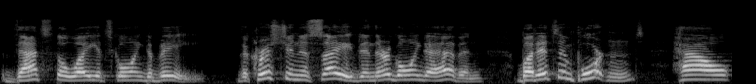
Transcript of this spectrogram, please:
that's the way it's going to be. The Christian is saved and they're going to heaven, but it's important how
